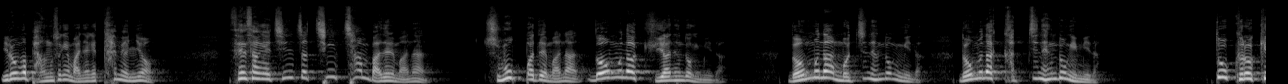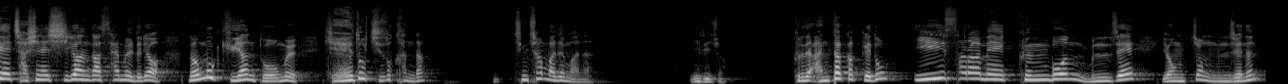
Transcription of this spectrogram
이런 거 방송에 만약에 타면요. 세상에 진짜 칭찬받을 만한 주목받을 만한 너무나 귀한 행동입니다. 너무나 멋진 행동입니다. 너무나 값진 행동입니다. 또 그렇게 자신의 시간과 삶을 들여 너무 귀한 도움을 계속 지속한다? 칭찬받을 만한 일이죠. 그런데 안타깝게도 이 사람의 근본 문제, 영적 문제는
